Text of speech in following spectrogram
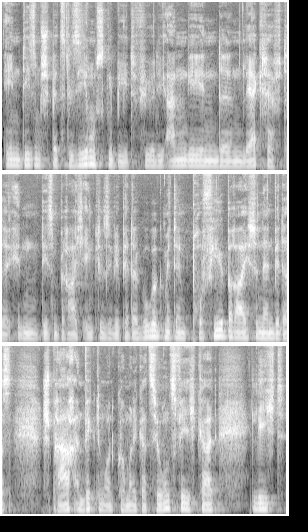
in diesem Spezialisierungsgebiet für die angehenden Lehrkräfte in diesem Bereich inklusive Pädagogik mit dem Profilbereich, so nennen wir das Sprachentwicklung und Kommunikationsfähigkeit, liegt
